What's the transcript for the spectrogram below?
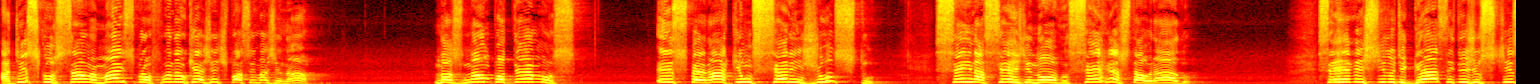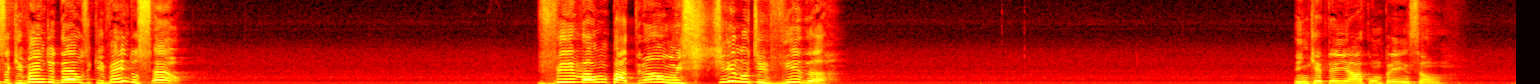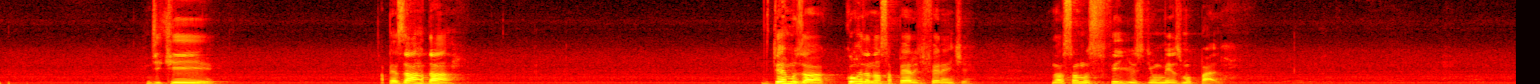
A discussão é mais profunda do que a gente possa imaginar. Nós não podemos esperar que um ser injusto, sem nascer de novo, ser restaurado, ser revestido de graça e de justiça que vem de Deus e que vem do céu, viva um padrão, um estilo de vida em que tenha a compreensão de que, apesar da, de termos a cor da nossa pele diferente, nós somos filhos de um mesmo Pai.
